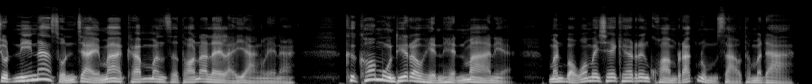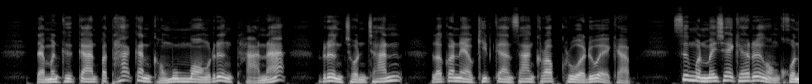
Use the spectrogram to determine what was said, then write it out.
จุดนี้น่าสนใจมากครับ มันสะท้อนอะไรหลายอย่างเลยนะ คือข้อมูลที่เราเห็นเห็นมาเนี่ย มันบอกว่าไม่ใช่แค่เรื่องความรักหนุ่มสาวธรรมดา แต่มันคือการประทะกันของมุมมองเรื่องฐานะ เรื่องชนชั้น แล้วก็แนวคิดการสร้างครอบครัวด้วยครับ ซึ่งมันไม่ใช่แค่เรื่องของคน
